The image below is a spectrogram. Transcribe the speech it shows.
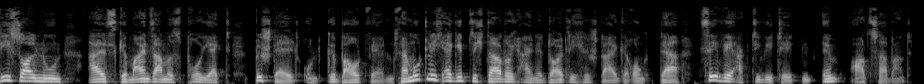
Dies soll nun als gemeinsames Projekt bestellt und gebaut werden. Vermutlich ergibt sich dadurch eine deutliche Steigerung der CW-Aktivitäten im Ortsverband.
